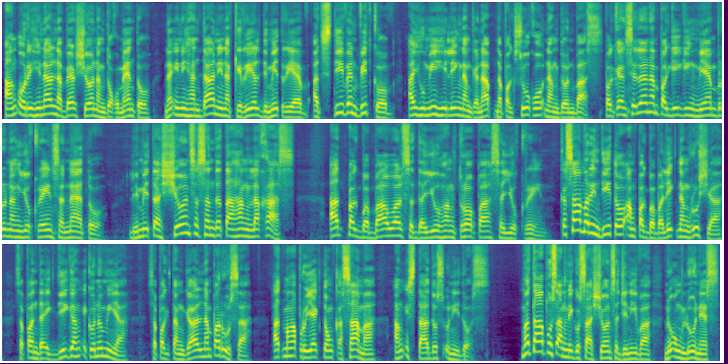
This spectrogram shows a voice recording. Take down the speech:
Ang orihinal na bersyon ng dokumento na inihanda ni na Kirill Dmitriev at Steven Vitkov ay humihiling ng ganap na pagsuko ng Donbas. Pagkansela ng pagiging miyembro ng Ukraine sa NATO, limitasyon sa sandatahang lakas at pagbabawal sa dayuhang tropa sa Ukraine. Kasama rin dito ang pagbabalik ng Rusya sa pandaigdigang ekonomiya sa pagtanggal ng parusa at mga proyektong kasama ang Estados Unidos. Matapos ang negosasyon sa Geneva noong lunes,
